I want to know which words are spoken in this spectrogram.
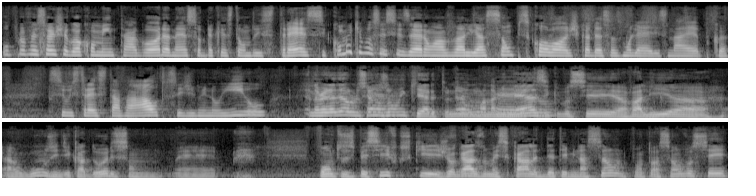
O professor chegou a comentar agora, né, sobre a questão do estresse. Como é que vocês fizeram a avaliação psicológica dessas mulheres na época? Se o estresse estava alto, se diminuiu? Na verdade, a Luciana é. usou um inquérito, né? Um uma anamnese que você avalia alguns indicadores, são é, pontos específicos que, jogados numa escala de determinação, de pontuação, você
